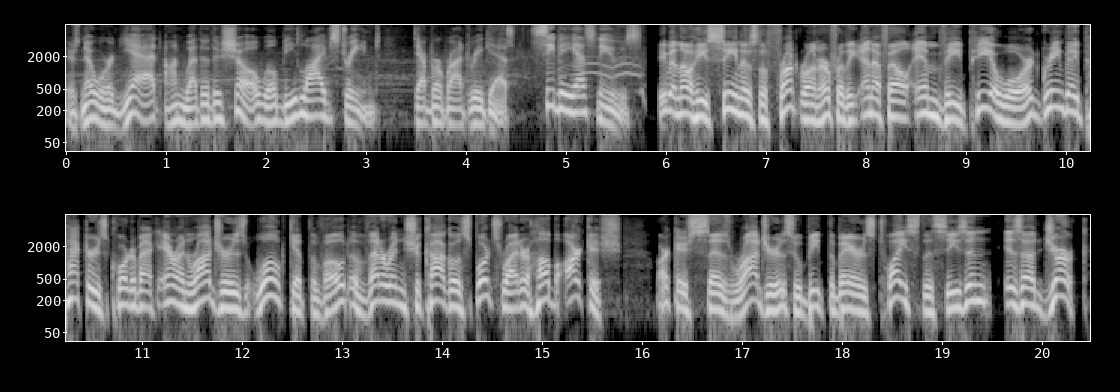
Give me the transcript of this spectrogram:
There's no word yet on whether the show will be live streamed. Deborah Rodriguez, CBS News. Even though he's seen as the frontrunner for the NFL MVP award, Green Bay Packers quarterback Aaron Rodgers won't get the vote of veteran Chicago sports writer Hub Arkush. Arkush says Rodgers, who beat the Bears twice this season, is a jerk.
